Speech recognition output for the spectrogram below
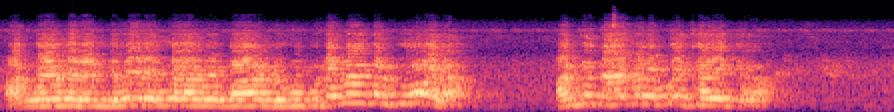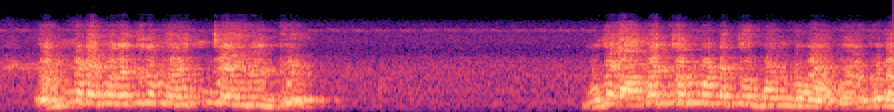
அங்க உள்ள ரெண்டு பேர் எங்களை வாழ்ந்து கூப்பிட்டா நாங்கள் போகலாம். அங்க நாங்களும் போய் கலைக்கலாம். எங்களை பிரச்சனை கொஞ்சம் இருக்கு. முதல் அமைச்சர் மட்டத்தில் கொண்டு போகும் எங்கட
